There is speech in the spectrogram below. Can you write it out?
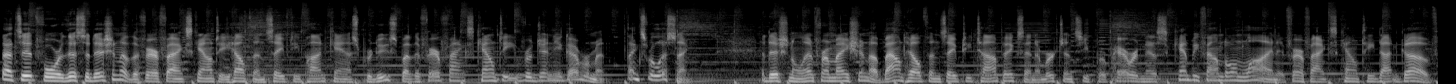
That's it for this edition of the Fairfax County Health and Safety Podcast produced by the Fairfax County, Virginia government. Thanks for listening. Additional information about health and safety topics and emergency preparedness can be found online at fairfaxcounty.gov.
